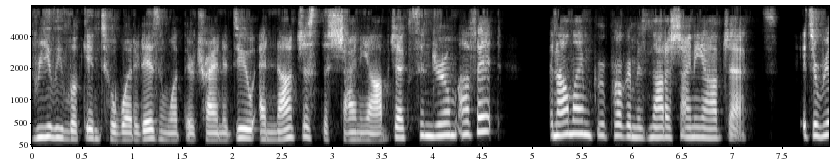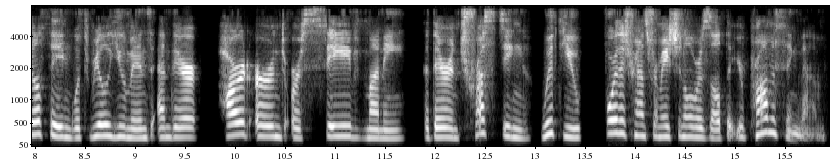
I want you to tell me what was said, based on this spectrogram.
really look into what it is and what they're trying to do and not just the shiny object syndrome of it. An online group program is not a shiny object. It's a real thing with real humans and their hard earned or saved money that they're entrusting with you for the transformational result that you're promising them.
